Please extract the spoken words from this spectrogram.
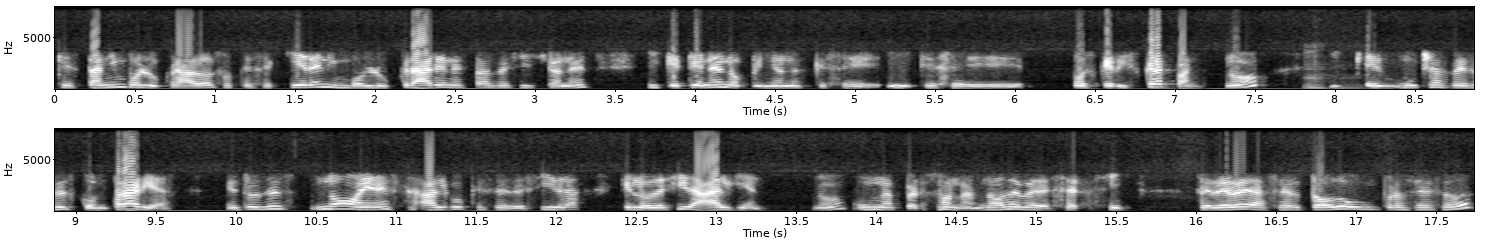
que están involucrados o que se quieren involucrar en estas decisiones y que tienen opiniones que se, que se, pues que discrepan, ¿no? Y que muchas veces contrarias. Entonces no es algo que se decida, que lo decida alguien, ¿no? Una persona, no debe de ser así. Se debe de hacer todo un proceso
